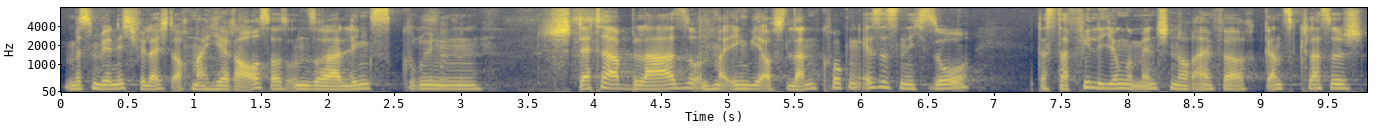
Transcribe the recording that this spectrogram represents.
Müssen wir nicht vielleicht auch mal hier raus aus unserer linksgrünen Städterblase und mal irgendwie aufs Land gucken? Ist es nicht so, dass da viele junge Menschen noch einfach ganz klassisch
